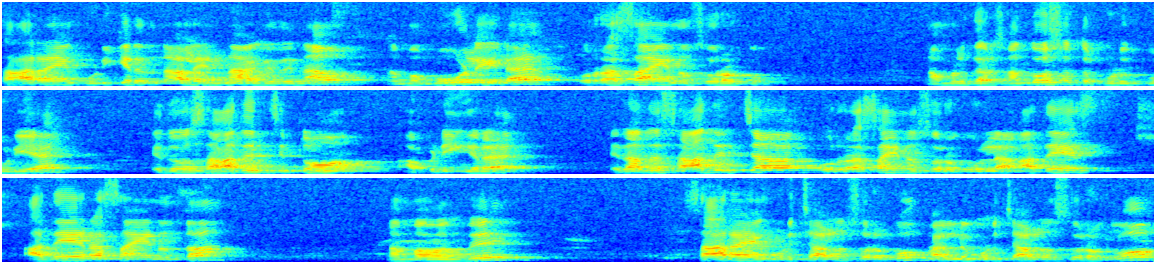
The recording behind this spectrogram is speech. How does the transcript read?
சாராயம் குடிக்கிறதுனால என்ன ஆகுதுன்னா நம்ம மூளையில் ஒரு ரசாயனம் சுரக்கும். நம்மளுக்கு அது சந்தோஷத்தை கொடுக்கக்கூடிய ஏதோ சாதிச்சிட்டோம் அப்படிங்கிற ஏதாவது சாதிச்சா ஒரு ரசாயனம் சுரக்கும்ல அதே அதே ரசாயனம் தான் நம்ம வந்து சாராயம் குடித்தாலும் சுரக்கும் கல் குடித்தாலும் சுரக்கும்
